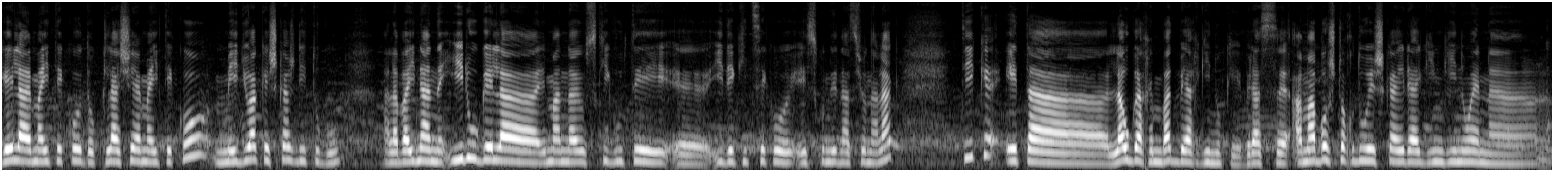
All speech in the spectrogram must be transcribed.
gela emaiteko, do klasea emaiteko, medioak eskaz ditugu. Hala baina hiru gela eman dauzkigute uh, idekitzeko eskunde nazionalak eta laugarren bat behar ginuke. Beraz, ama ordu eskaera egin ginuen uh,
